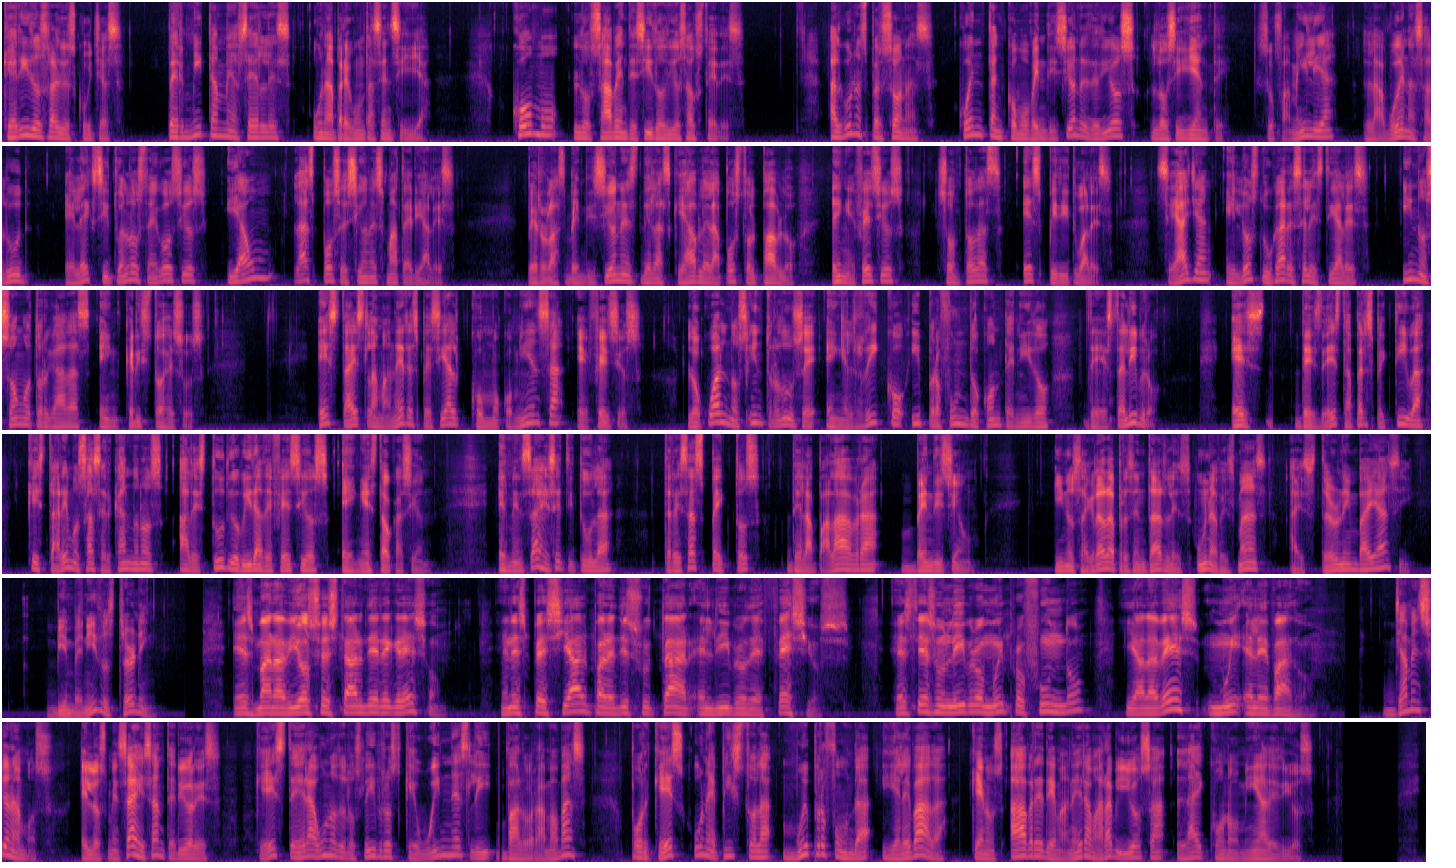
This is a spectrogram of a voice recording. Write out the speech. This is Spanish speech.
Queridos radioescuchas, permítanme hacerles una pregunta sencilla. ¿Cómo los ha bendecido Dios a ustedes? Algunas personas cuentan como bendiciones de Dios lo siguiente, su familia, la buena salud, el éxito en los negocios y aún las posesiones materiales. Pero las bendiciones de las que habla el apóstol Pablo en Efesios son todas espirituales. Se hallan en los lugares celestiales y nos son otorgadas en Cristo Jesús. Esta es la manera especial como comienza Efesios, lo cual nos introduce en el rico y profundo contenido de este libro. Es desde esta perspectiva que estaremos acercándonos al estudio vida de Efesios en esta ocasión. El mensaje se titula Tres aspectos de la palabra bendición. Y nos agrada presentarles una vez más a Sterling Bayasi. Bienvenido, Sterling. Es maravilloso estar de regreso, en especial para disfrutar el libro de Efesios. Este es un libro muy profundo y a la vez muy elevado. Ya mencionamos en los mensajes anteriores que este era uno de los libros que Witness Lee valoraba más, porque es una epístola muy profunda y elevada que nos abre de manera maravillosa la economía de Dios.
